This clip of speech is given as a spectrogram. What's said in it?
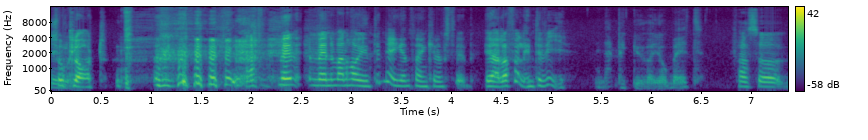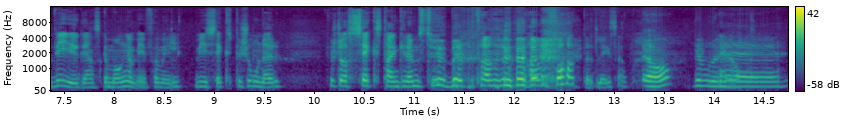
Såklart. men, men man har ju inte en egen tandkrämstub. I alla fall inte vi. Nej men gud vad jobbigt. För alltså, vi är ju ganska många i min familj. Vi är sex personer. Förstås sex tandkrämstuber på tand- handfatet liksom. Ja, det vore ju något. Eh,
